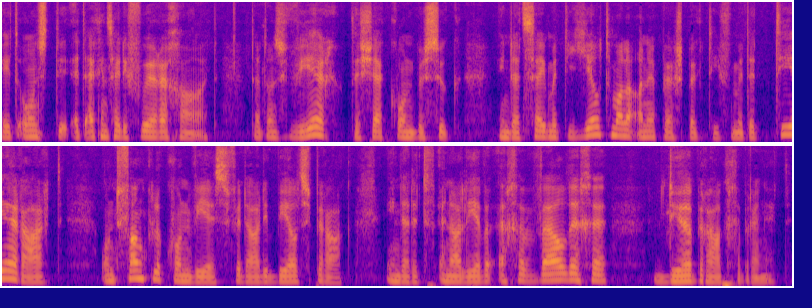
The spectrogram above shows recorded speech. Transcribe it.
het ons het ek en sy die voorreg gehad dat ons weer die shack kon besoek en dat sy met heeltemal 'n ander perspektief met 'n teer hart ontvanklik kon wees vir daardie beeldspraak en dat dit in haar lewe 'n geweldige deurbraak gebring het.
